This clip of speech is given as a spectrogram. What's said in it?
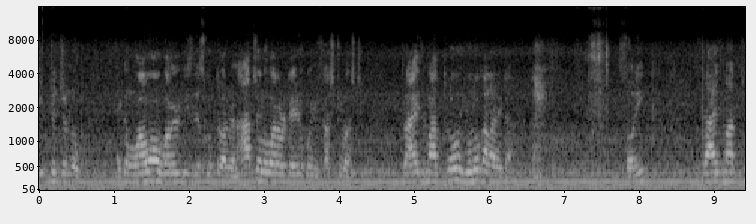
গিফটের জন্য হোক, একদম ওয়া ওয়াও ভাবে বিজনেস করতে পারবেন। আচল ওভারঅলটা এরকমই ফার্স্ট টু লাস্ট প্রাইস মাত্র ইয়েলো কালার এটা সরি প্রাইস মাত্র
